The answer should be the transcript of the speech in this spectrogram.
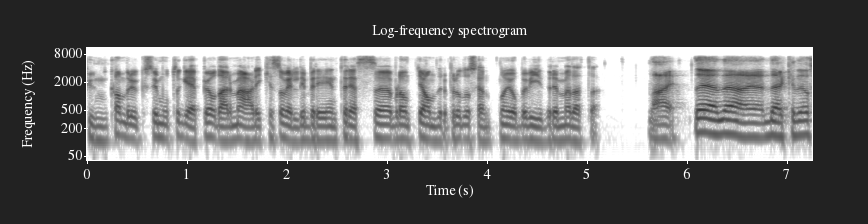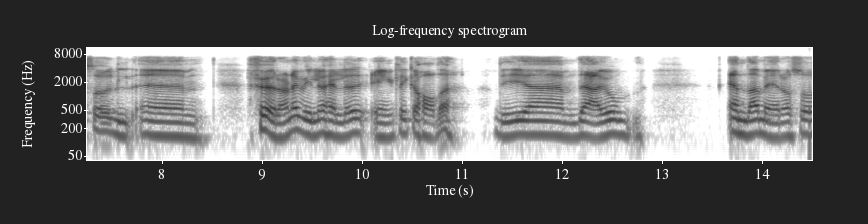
kun kan brukes i MotoGP. Og dermed er det ikke så veldig bred interesse blant de andre produsentene å jobbe videre med dette. Nei, det, det, er, det er, ikke det. Også, eh, førerne vil jo heller egentlig ikke ha det. De, eh, det er jo enda mer også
